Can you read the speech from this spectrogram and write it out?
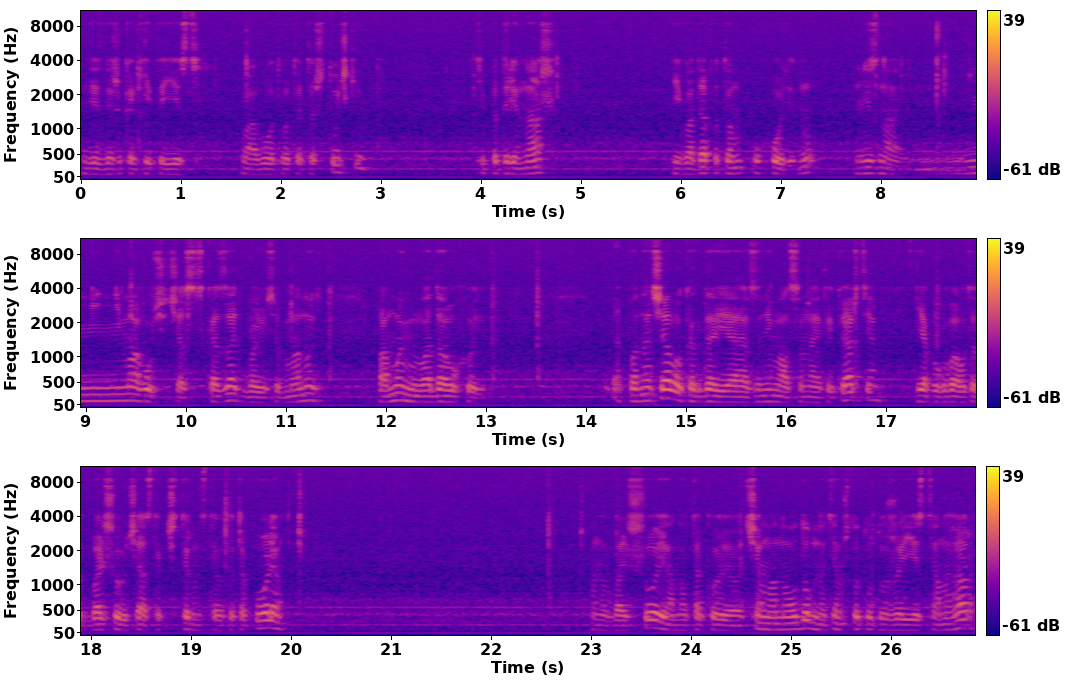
Здесь даже какие-то есть, а вот, вот это штучки, типа дренаж, и вода потом уходит. Ну, не знаю, не, не могу сейчас сказать, боюсь обмануть. По-моему, вода уходит. Поначалу, когда я занимался на этой карте, я покупал вот этот большой участок, 14 вот это поле, оно большое, оно такое. Чем оно удобно? Тем, что тут уже есть ангар.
